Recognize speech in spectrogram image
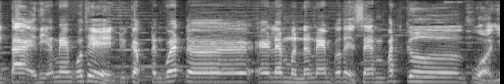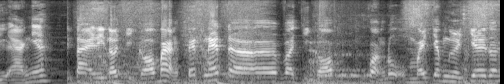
Hiện tại thì anh em có thể truy cập trang web uh, Element anh em có thể xem bắt cơ của dự án nhé Hiện tại thì nó chỉ có bảng testnet uh, và chỉ có khoảng độ mấy trăm người chơi thôi.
